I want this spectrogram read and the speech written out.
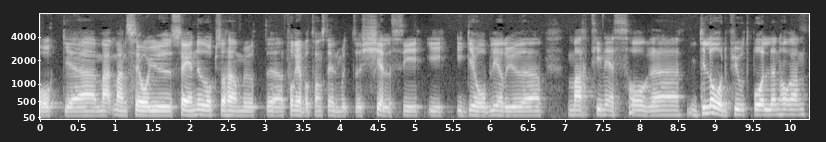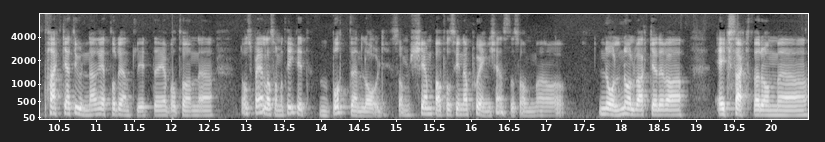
Och eh, man, man, såg ju, sen nu också här mot, eh, för Evertons del mot Chelsea i, igår blir det ju eh, Martinez har eh, gladfotbollen har han packat undan rätt ordentligt. Everton eh, de spelar som ett riktigt bottenlag som kämpar för sina poäng känns det som. 0-0 verkade vara exakt vad de eh,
